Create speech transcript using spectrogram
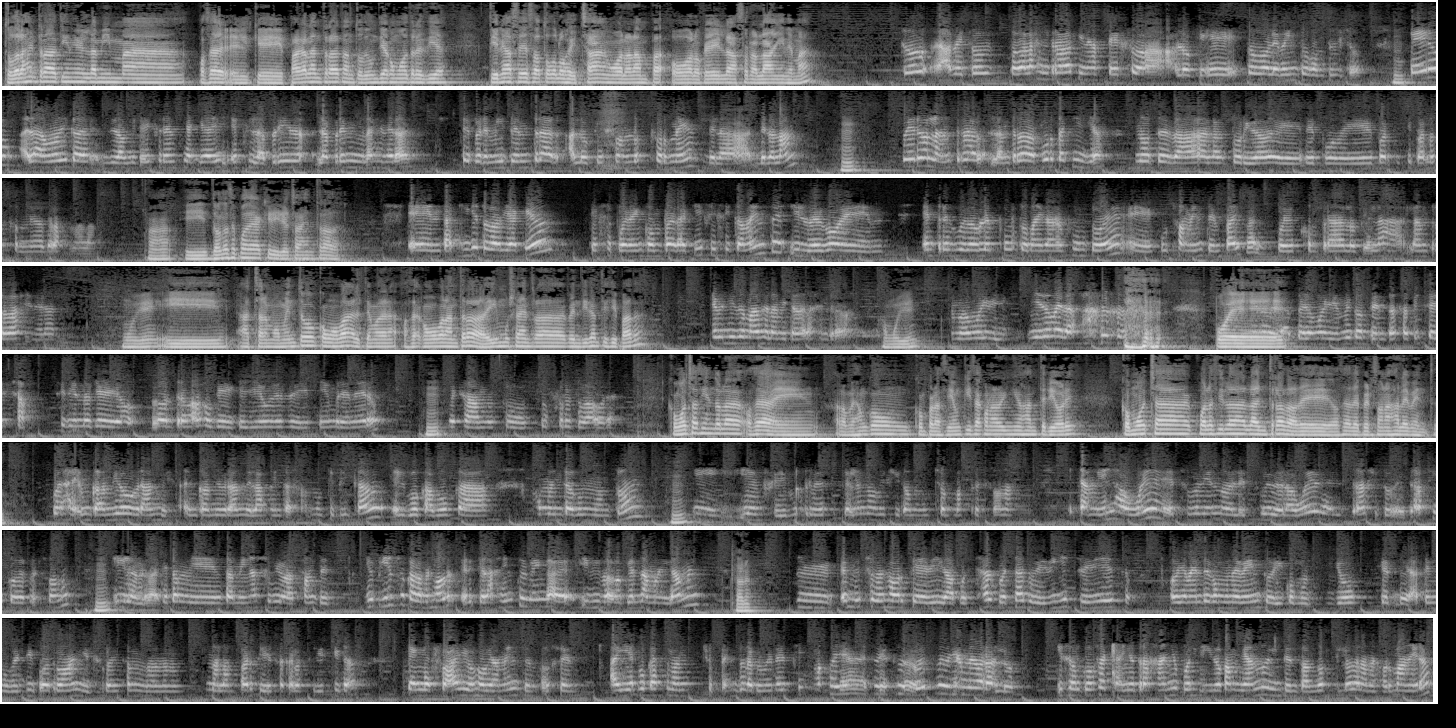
Todas las entradas tienen la misma. O sea, el que paga la entrada tanto de un día como de tres días, ¿tiene acceso a todos los stands o a la lampa o a lo que es la zona LAN y demás? Todo- a ver, todo- todas las entradas tienen acceso a, a lo que es todo el evento completo. Mm. Pero la única, la única diferencia que hay es que la, pre- la Premium, la general, te permite entrar a lo que son los torneos de la, de la LAN, Mm. pero la entrada, la entrada por taquilla no te da la autoridad de, de poder participar en los torneos de la zona LAN. Ajá. ¿Y dónde se pueden adquirir estas entradas? En taquilla todavía quedan, que se pueden comprar aquí físicamente y luego en, en www.mygame.es, eh, justamente en PayPal, puedes comprar lo que es la, la entrada general. Muy bien. ¿Y hasta el momento cómo va el tema de la, o sea, cómo va la entrada? ¿Hay muchas entradas vendidas anticipadas? He vendido más de la mitad de las entradas. Ah, muy bien. Me va muy bien. Miedo me da. Pues me da, pero muy bien, muy contenta, satisfecha. Sí, viendo que todo el trabajo que, que llevo desde diciembre, enero, Mm. pues está dando su, su fruto ahora. ¿Cómo está haciendo la, o sea, en, a lo mejor con comparación quizá con años anteriores, cómo está, cuál ha sido la, la entrada de, o sea, de personas al evento? Pues hay un cambio grande, hay un cambio grande, las ventas se han multiplicado, el boca a boca ha aumentado un montón Mm. y, y en Facebook y redes sociales nos visitan muchas más personas. También la web, estuve viendo el estudio de la web, el tránsito de tráfico de personas Mm. y la verdad que también también ha subido bastante. Yo pienso que a lo mejor el que la gente venga y viva lo que es la Maigame Claro. Mm, es mucho mejor que diga, pues tal, pues tal, pues viví esto, viví. Obviamente como un evento y como yo que ya tengo 24 años y estoy organizando una, una LAN party de esa característica, tengo fallos obviamente, entonces hay épocas que me han dicho, por ejemplo, la primera vez más allá, esto, esto, esto debería mejorarlo. Y son cosas que año tras año pues he ido cambiando e intentando hacerlo de la mejor manera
